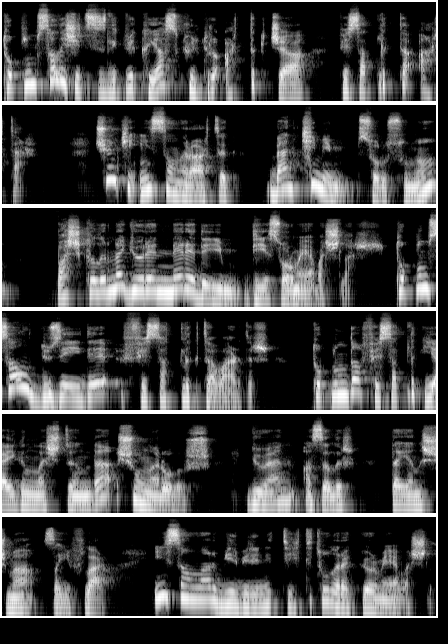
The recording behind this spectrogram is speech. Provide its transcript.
Toplumsal eşitsizlik ve kıyas kültürü arttıkça fesatlık da artar. Çünkü insanlar artık ben kimim sorusunu başkalarına göre neredeyim diye sormaya başlar. Toplumsal düzeyde fesatlık da vardır. Toplumda fesatlık yaygınlaştığında şunlar olur. Güven azalır, dayanışma zayıflar. İnsanlar birbirini tehdit olarak görmeye başlar.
